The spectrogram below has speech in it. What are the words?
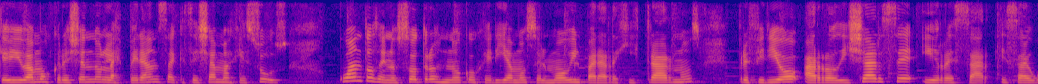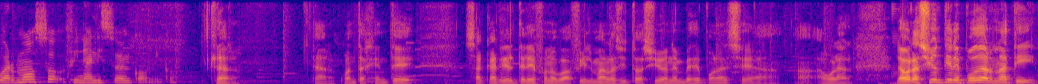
que vivamos creyendo en la esperanza que se llama Jesús. ¿Cuántos de nosotros no cogeríamos el móvil para registrarnos? Prefirió arrodillarse y rezar. Es algo hermoso, finalizó el cómico. Claro, claro. ¿Cuánta gente sacaría el teléfono para filmar la situación en vez de ponerse a, orar. La oración tiene poder, Nati.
